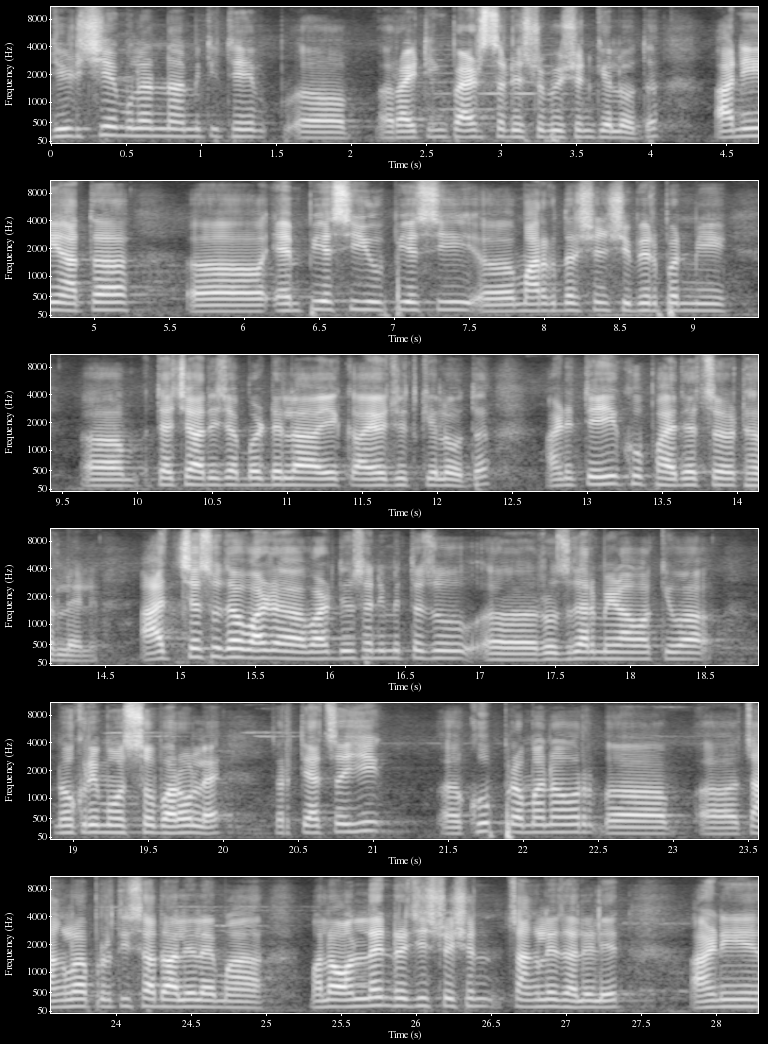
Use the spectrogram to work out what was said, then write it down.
दीडशे मुलांना आम्ही तिथे रायटिंग पॅड्सचं डिस्ट्रीब्युशन केलं होतं. आणि आता M P S C U P S C मार्गदर्शन शिबिर पण मी त्याच्या आधीच्या बड्डेला एक आयोजित केलं होतं. आणि तेही खूप फायद्याचं ठरलेलं आजच्यासुद्धा आजच्या सुद्धा वाढ वाढदिवसानिमित्त जो रोजगार मेळावा किंवा नोकरी महोत्सव भरवला आहे तर त्याचंही खूप प्रमाणावर चांगला प्रतिसाद आलेला आहे. मा मला ऑनलाईन रजिस्ट्रेशन चांगले झालेले आहेत आणि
